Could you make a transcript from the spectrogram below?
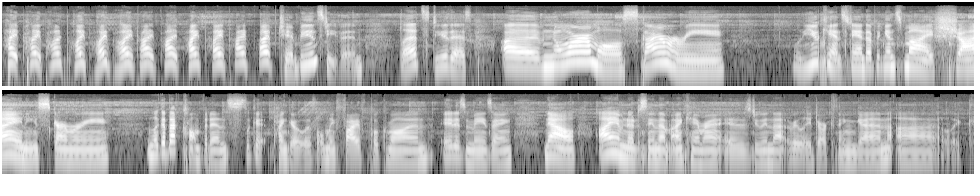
Hype, hype, hype, hype, hype, hype, hype, hype, hype, hype, hype, hype. Champion Steven. Let's do this. A normal Skarmory. Well, you can't stand up against my shiny Skarmory. And look at that confidence. Look at Pineco with only five Pokemon. It is amazing. Now, I am noticing that my camera is doing that really dark thing again. Uh, like,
